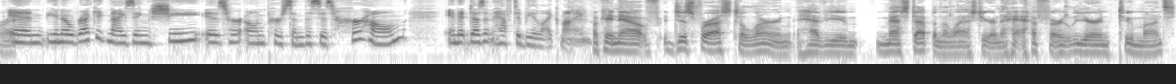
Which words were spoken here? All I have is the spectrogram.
Right. and, you know, recognizing she is her own person. This is her home and it doesn't have to be like mine. Okay, now, f- just for us to learn, have you messed up in the last year and a half or year and two months?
